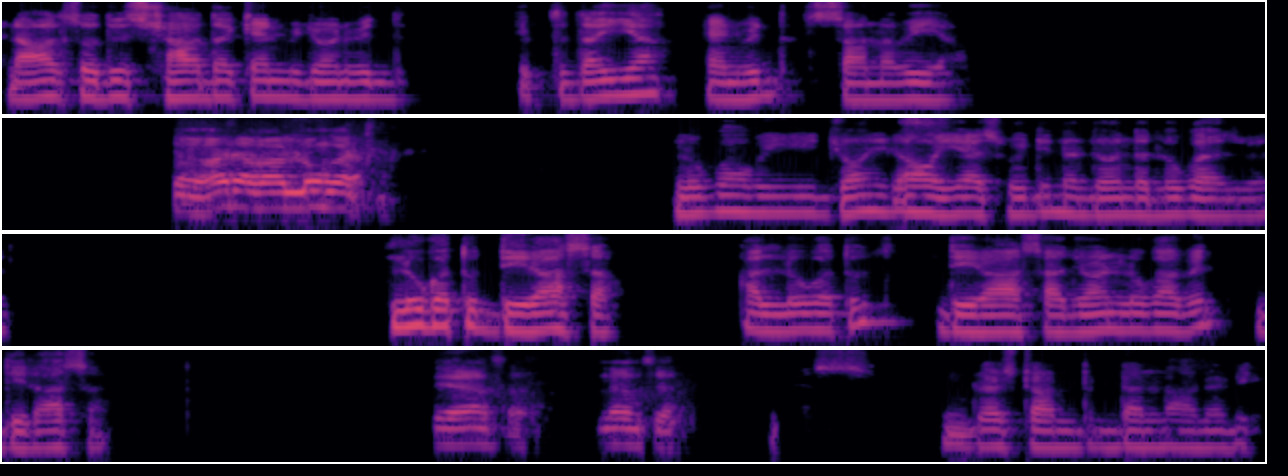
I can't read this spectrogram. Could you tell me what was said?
And also this Shahada can be joined with Ibtadaiya and with Sanawiya. So, longer Luga we joined. Oh yes, we did not join the Luga as well. Luga to Dirasa. Al Luga to Dirasa. Join Luga with Dirasa. Dirasa. No, sir. Yes. That's done, done already.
